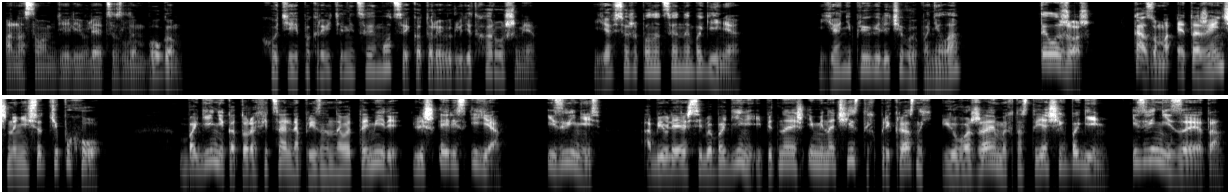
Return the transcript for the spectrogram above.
а на самом деле является злым богом. Хоть и покровительница эмоций, которые выглядят хорошими, я все же полноценная богиня. Я не преувеличиваю, поняла? Ты лжешь. Казума, эта женщина несет чепуху. Богини, которые официально признаны в этом мире, лишь Эрис и я. Извинись, объявляешь себя богиней и пятнаешь имена чистых, прекрасных и уважаемых настоящих богинь. Извинись за это.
